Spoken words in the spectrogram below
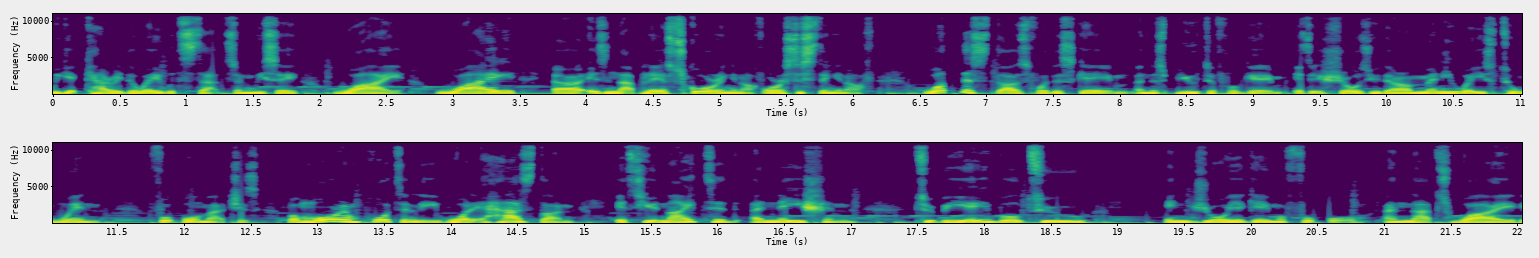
we get carried away with stats and we say, why? Why uh, isn't that player scoring enough or assisting enough? What this does for this game and this beautiful game is it shows you there are many ways to win football matches. But more importantly, what it has done, it's united a nation to be able to enjoy a game of football. And that's why,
